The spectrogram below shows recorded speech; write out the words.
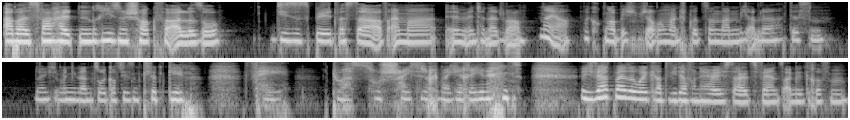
Aber es war halt ein Riesenschock für alle so. Dieses Bild, was da auf einmal im Internet war. Naja, mal gucken, ob ich mich auch irgendwann spritze und dann mich alle dissen. Wenn, die dann zurück auf diesen Clip gehen. Faye, du hast so scheiße darüber geredet. Ich werde, by the way, gerade wieder von Harry Styles Fans angegriffen.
